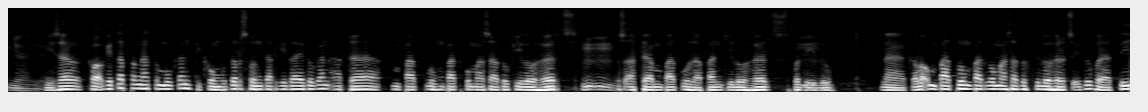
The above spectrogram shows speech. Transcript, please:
Ya, ya. Misal kalau kita pernah temukan di komputer soundcard kita itu kan ada 44,1 kHz, Mm-mm. terus ada 48 kHz seperti itu. Nah, kalau 44,1 kHz itu berarti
